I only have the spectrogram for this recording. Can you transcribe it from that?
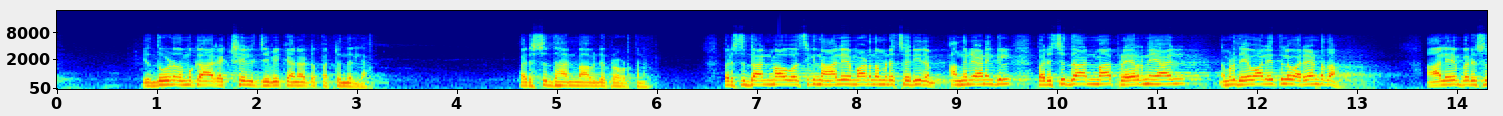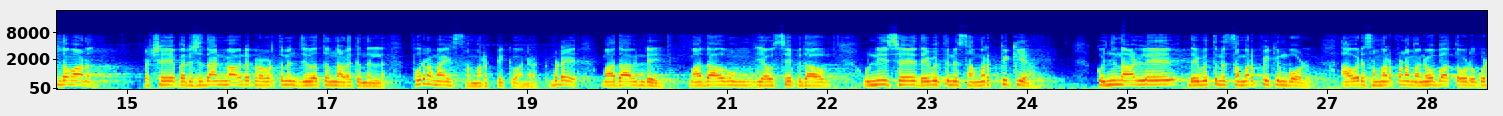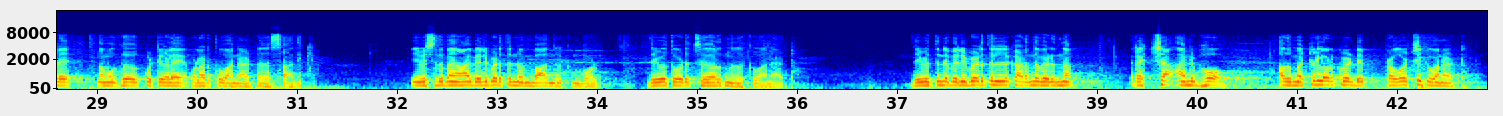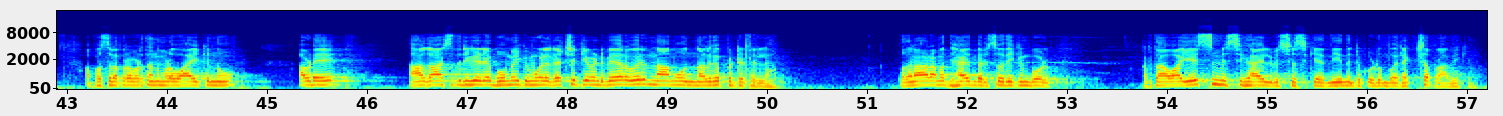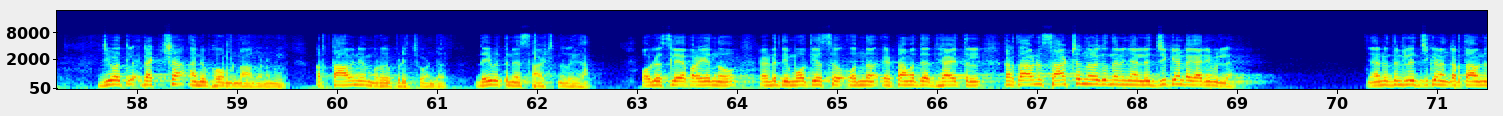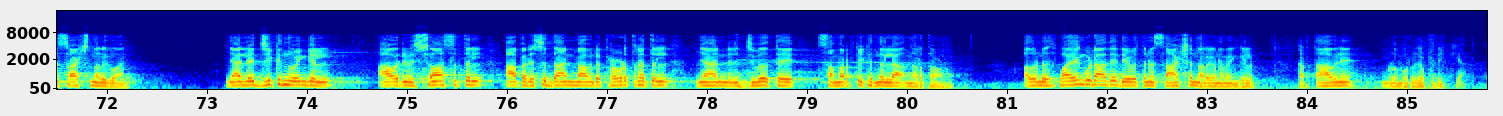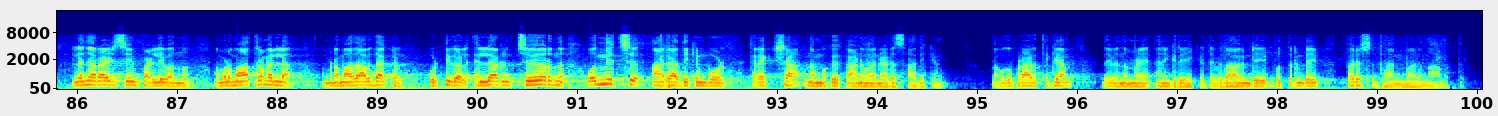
എന്തുകൊണ്ട് നമുക്ക് ആ രക്ഷയിൽ ജീവിക്കാനായിട്ട് പറ്റുന്നില്ല? പരിശുദ്ധാത്മാവിന്റെ പ്രവർത്തനം. പരിശുദ്ധാത്മാവ് വസിക്കുന്ന ആലയമാണ് നമ്മുടെ ശരീരം. അങ്ങനെയാണെങ്കിൽ പരിശുദ്ധാത്മാ പ്രേരണയാൽ നമ്മൾ ദേവാലയത്തിൽ വരേണ്ടതാണ്. ആലയം പരിശുദ്ധമാണ് പക്ഷേ പരിശുദ്ധാത്മാവിന്റെ പ്രവർത്തനം ജീവിതത്തിൽ നടക്കുന്നില്ല. പൂർണമായി സമർപ്പിക്കുവാനായിട്ട്. ഇവിടെ മാതാവിന്റെ മാതാവും യൗസ്യ പിതാവും ഉണ്ണീശയെ ദൈവത്തിന് സമർപ്പിക്കുകയാണ്. കുഞ്ഞുനാളിലെ ദൈവത്തിന് സമർപ്പിക്കുമ്പോൾ ആ ഒരു സമർപ്പണ മനോഭാവത്തോടുകൂടെ നമുക്ക് കുട്ടികളെ വളർത്തുവാനായിട്ട് സാധിക്കും. ഈ വിശുദ്ധമായ ബലിപീഠത്തിന്റെ മുമ്പാകെ നിൽക്കുമ്പോൾ ദൈവത്തോട് ചേർന്ന് നിൽക്കുവാനായിട്ട്. ദൈവത്തിന്റെ ബലിപീഠത്തിൽ കടന്നു വരുന്ന രക്ഷ അനുഭവം അത് മറ്റുള്ളവർക്ക് വേണ്ടി പ്രഘോഷിക്കുവാനായിട്ട്. അപ്പസ്വല പ്രവർത്തനം നമ്മൾ വായിക്കുന്നു. അവിടെ ആകാശത്തിന് കീഴെ ഭൂമിക്ക് മുകളിൽ രക്ഷയ്ക്ക് വേണ്ടി വേറെ ഒരു നാമവും നൽകപ്പെട്ടിട്ടില്ല. പതിനാറാം അധ്യായം പരിശോധിക്കുമ്പോൾ കർത്താവായ യേശു മിശിഹായിൽ വിശ്വസിക്കുക നീ നിന്റെ കുടുംബം രക്ഷ പ്രാപിക്കും. ജീവിതത്തിൽ രക്ഷ അനുഭവം ഉണ്ടാകണമെങ്കിൽ കർത്താവിനെ മുറുകെ പിടിച്ചുകൊണ്ട് ദൈവത്തിന് സാക്ഷി നൽകുക. പൗലോസ്ലിയ പറയുന്നു രണ്ട് തിമോത്തിയസ് ഒന്ന് എട്ടാമത്തെ അധ്യായത്തിൽ കർത്താവിന് സാക്ഷ്യം നൽകുന്നതിന് ഞാൻ ലജ്ജിക്കേണ്ട കാര്യമില്ല. ഞാനിതിന് ലജ്ജിക്കണം കർത്താവിന് സാക്ഷി നൽകുവാൻ. ഞാൻ ലജ്ജിക്കുന്നുവെങ്കിൽ ആ ഒരു വിശ്വാസത്തിൽ ആ പരിശുദ്ധാത്മാവിന്റെ പ്രവർത്തനത്തിൽ ഞാൻ ജീവിതത്തെ സമർപ്പിക്കുന്നില്ല എന്നർത്ഥമാണ്. അതുകൊണ്ട് ഭയം കൂടാതെ ദൈവത്തിന് സാക്ഷ്യം നൽകണമെങ്കിൽ കർത്താവിനെ നമ്മൾ മുറുകെ പിടിക്കുക. എല്ലാ ഞായറാഴ്ചയും പള്ളി വന്നു. നമ്മൾ മാത്രമല്ല നമ്മുടെ മാതാപിതാക്കൾ കുട്ടികൾ എല്ലാവരും ചേർന്ന് ഒന്നിച്ച് ആരാധിക്കുമ്പോൾ രക്ഷ നമുക്ക് കാണുവാനായിട്ട് സാധിക്കും. നമുക്ക് പ്രാർത്ഥിക്കാം. ദൈവം നമ്മളെ അനുഗ്രഹിക്കട്ടെ. പിതാവിന്റെയും പുത്രന്റെയും പരിശുദ്ധാത്മാവിന്റെ നാമത്തിൽ.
